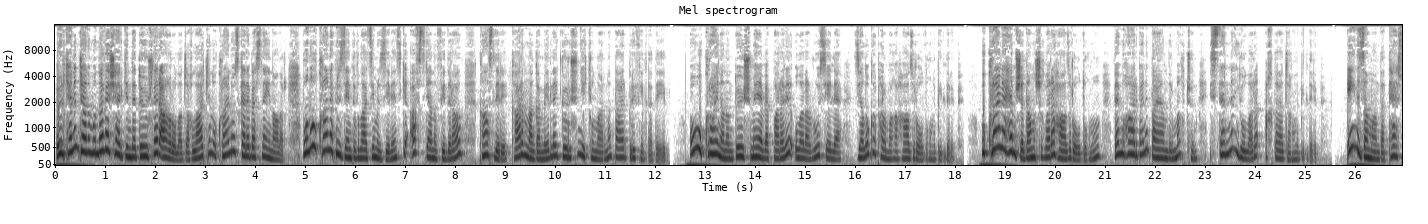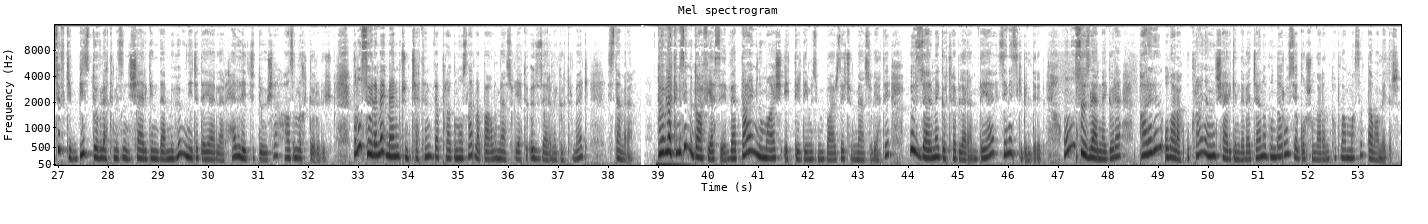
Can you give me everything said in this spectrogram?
Ölkənin cənubunda və şərqində döyüşlər ağır olacaq, lakin Ukrayna öz qələbəsinə inanır. Bunu Ukrayna prezidenti Vladimir Zelenski Avstriyanın federal kansleri Karl Nagomerlə görüşün yekunlarına dair brifinqdə deyib. O, Ukraynanın döyüşməyə və paralel olaraq Rusiya ilə dialoq aparmağa hazır olduğunu bildirib. Ukrayna həmişə danışıqlara hazır olduğunu və müharibəni dayandırmaq üçün istənilən yolları axtaracağını bildirib. Eyni zamanda təəssüf ki, biz dövlətimizin şərqində mühüm necə dəyərlər həlledici döyüşə hazırlıq görürük. Bunu söyləmək mənim üçün çətin və proqnozlarla bağlı məsuliyyəti öz üzərimə götürmək istəmirəm. Dövlətimizin müdafiəsi və daim nümayiş etdirdiyimiz mübarizə üçün məsuliyyəti öz üzərimə götürə bilərəm deyə Zelenski bildirib. Onun sözlərinə görə paralel olaraq Ukraynanın şərqində və cənubunda Rusiya qoşunlarının toplanması davam edir.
